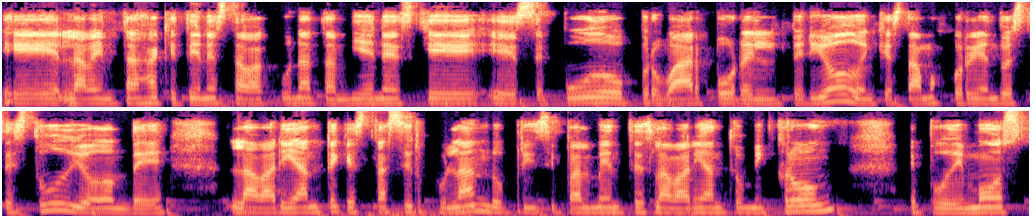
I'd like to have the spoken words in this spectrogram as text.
Eh, la ventaja que tiene esta vacuna también es que eh, se pudo probar por el periodo en que estamos corriendo este estudio, donde la variante que está circulando principalmente es la variante Omicron. Eh, pudimos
